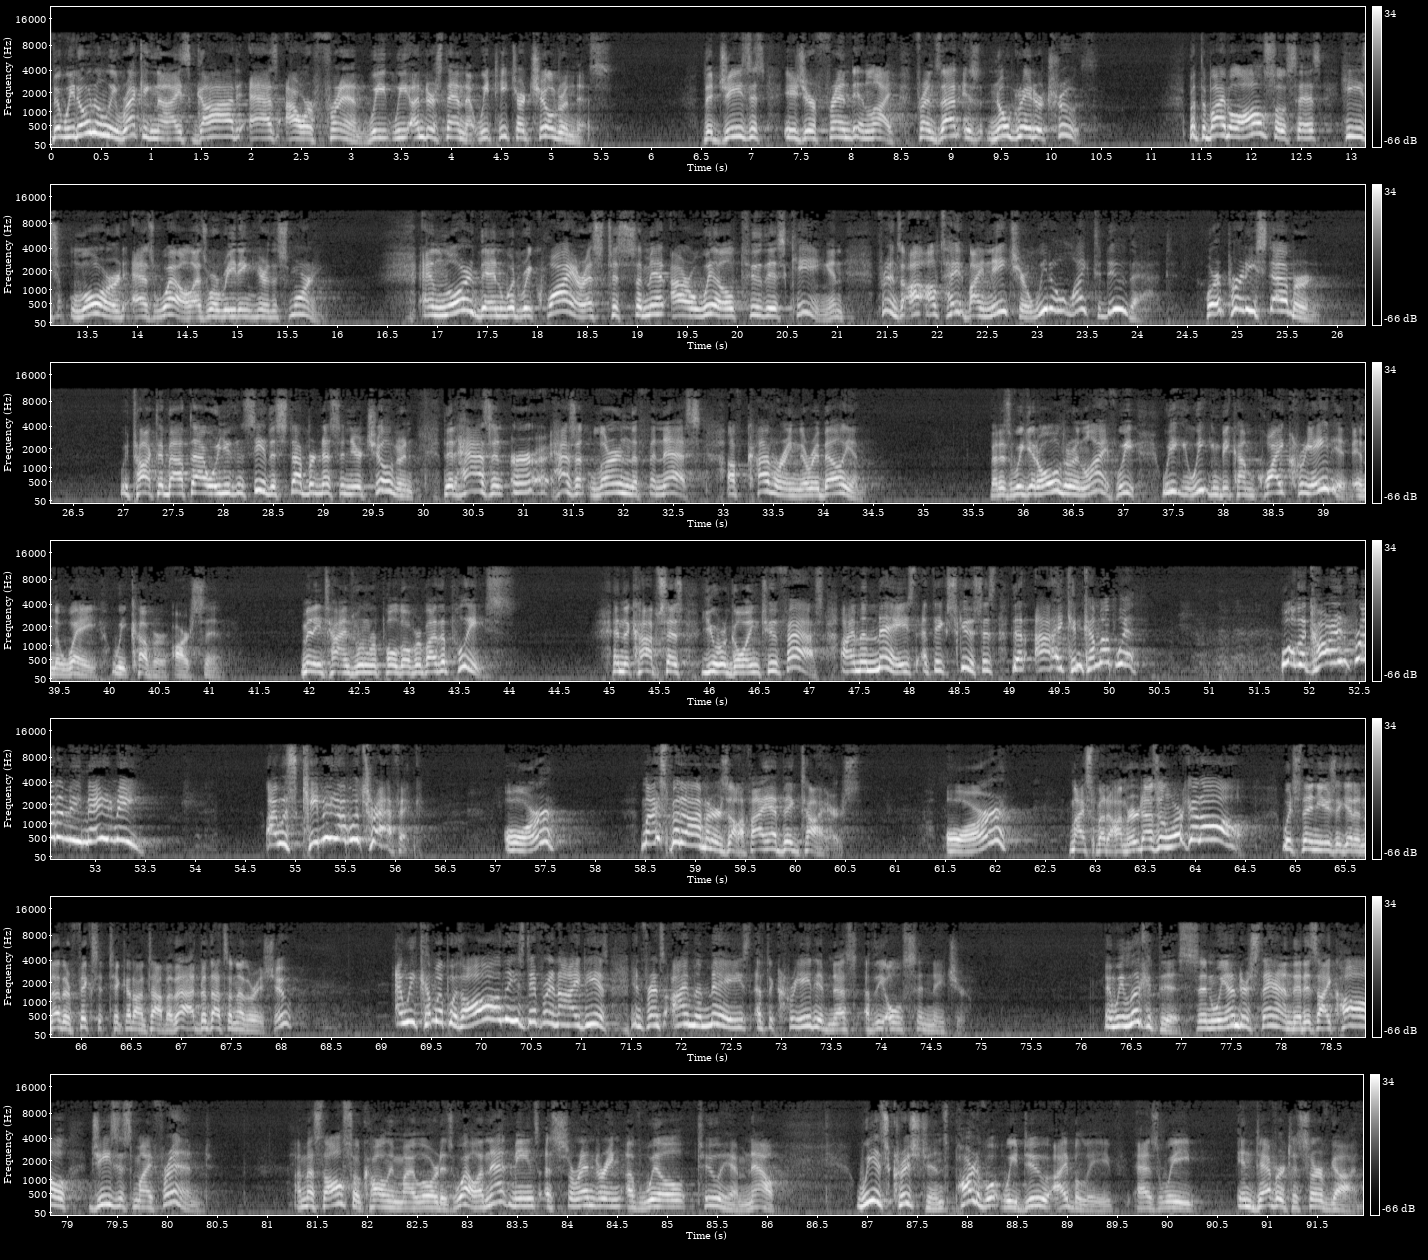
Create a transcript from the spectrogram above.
that we don't only recognize God as our friend. We, we understand that. We teach our children this that Jesus is your friend in life. Friends, that is no greater truth. But the Bible also says He's Lord as well, as we're reading here this morning. And Lord then would require us to submit our will to this King. And friends, I'll tell you, by nature, we don't like to do that. We're pretty stubborn. We talked about that where you can see the stubbornness in your children that hasn't, er, hasn't learned the finesse of covering the rebellion. But as we get older in life, we, we, we can become quite creative in the way we cover our sin. Many times when we're pulled over by the police, and the cop says, You were going too fast. I'm amazed at the excuses that I can come up with. Well, the car in front of me made me. I was keeping up with traffic. Or, my speedometer's off. I have big tires. Or, my speedometer doesn't work at all which then usually get another fix it ticket on top of that, but that's another issue. And we come up with all these different ideas. And friends, I'm amazed at the creativeness of the old sin nature. And we look at this and we understand that as I call Jesus my friend, I must also call him my Lord as well. And that means a surrendering of will to him. Now, we as Christians, part of what we do, I believe, as we endeavor to serve God,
